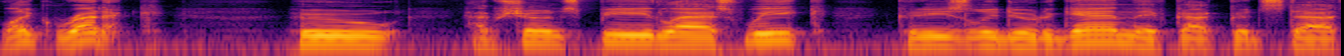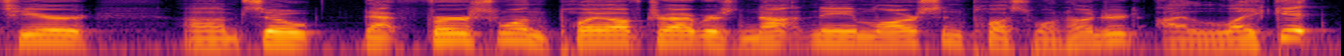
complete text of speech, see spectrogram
like Reddick, who have shown speed last week, could easily do it again. They've got good stats here. Um, so that first one, playoff drivers not named Larson, plus 100. I like it.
